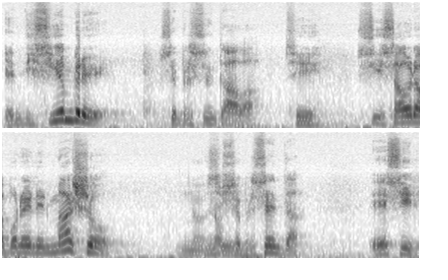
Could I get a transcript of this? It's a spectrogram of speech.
en diciembre se presentaba. Sí. Si es ahora poner en mayo, No, no, sí. se presenta. Es decir,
